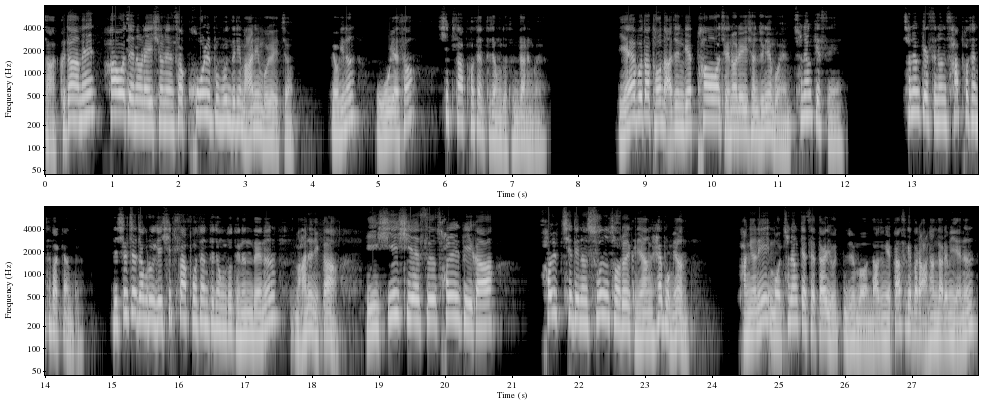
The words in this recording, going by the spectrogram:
자, 그 다음에 파워 제너레이션에서 콜 부분들이 많이 모여있죠. 여기는 5에서 14% 정도 든다는 거예요. 얘보다 더 낮은 게 파워 제너레이션 중에 뭐예요? 천연가스예요. 천연가스는 4%밖에 안 돼요. 근데 실제적으로 이게 14% 정도 되는 데는 많으니까 이 CCS 설비가 설치되는 순서를 그냥 해보면 당연히 뭐 천연가스에다가 요, 이제 뭐 나중에 가스 개발을 안 한다면 얘는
